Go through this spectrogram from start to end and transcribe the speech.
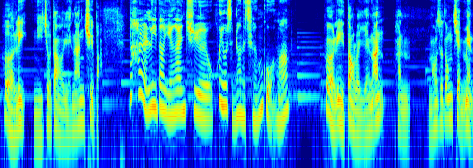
赫尔利你就到延安去吧。那赫尔利到延安去会有什么样的成果吗？赫尔利到了延安和毛泽东见面，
